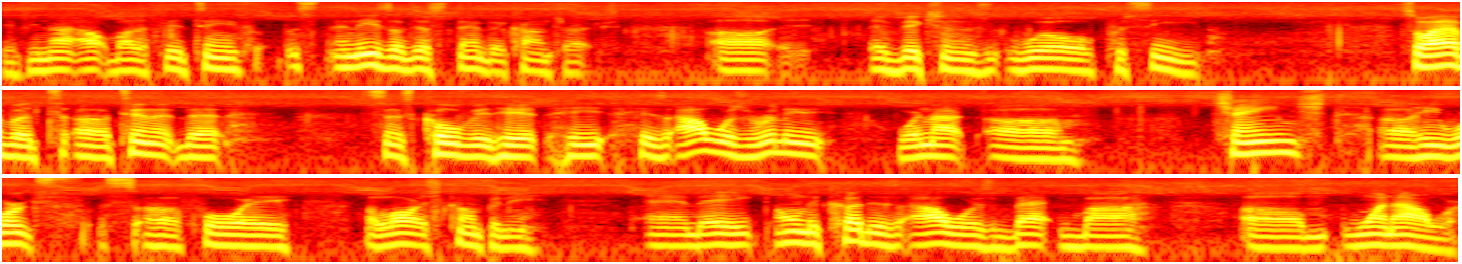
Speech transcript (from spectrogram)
If you're not out by the 15th, and these are just standard contracts, uh, evictions will proceed. So I have a tenant that since COVID hit, he his hours really were not um, changed. Uh, he works uh, for a, a large company and they only cut his hours back by um, one hour.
